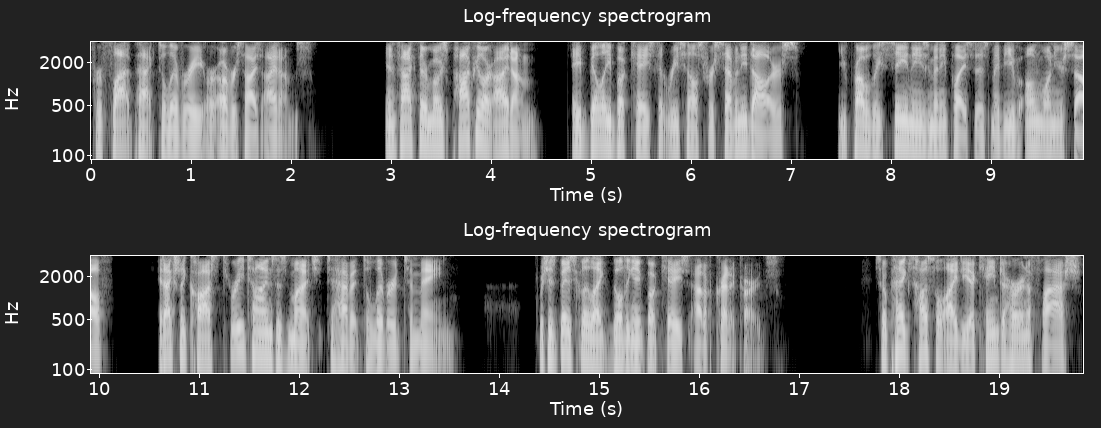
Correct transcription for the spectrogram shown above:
for flat pack delivery or oversized items. In fact, their most popular item, a Billy bookcase that retails for $70, you've probably seen these in many places, maybe you've owned one yourself, it actually costs three times as much to have it delivered to Maine which is basically like building a bookcase out of credit cards. So Peg's hustle idea came to her in a flash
